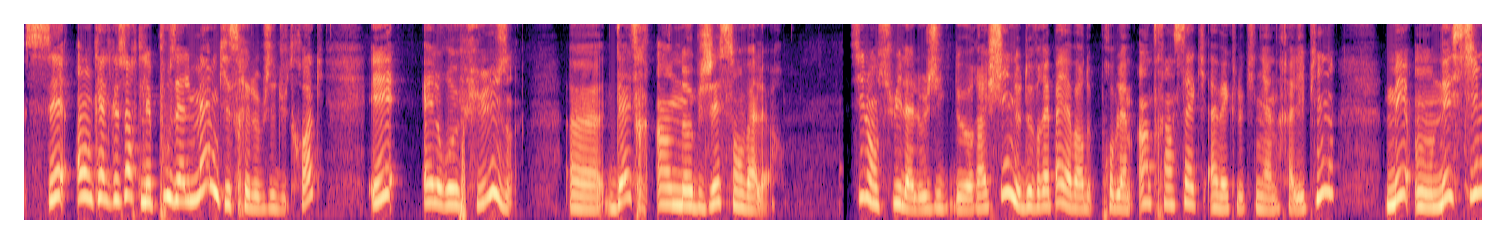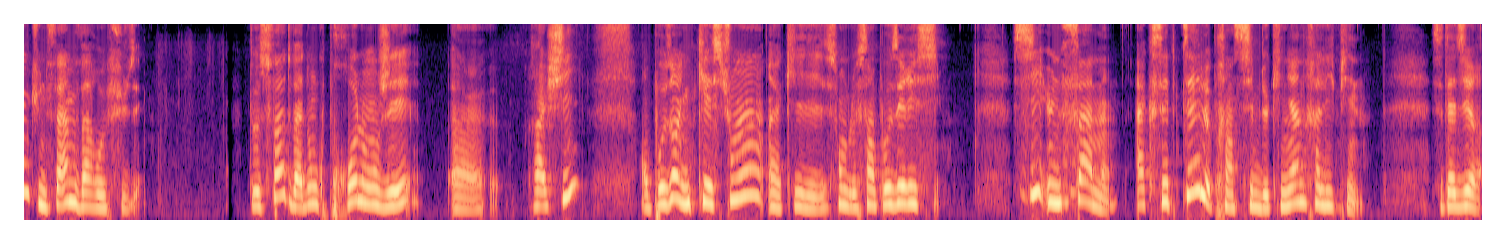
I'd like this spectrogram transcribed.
c'est en quelque sorte l'épouse elle-même qui serait l'objet du troc et elle refuse euh, d'être un objet sans valeur. Si l'on suit la logique de Rashi, ne devrait pas y avoir de problème intrinsèque avec le kinyan khalipin, mais on estime qu'une femme va refuser. Tosfot va donc prolonger euh, Rashi en posant une question euh, qui semble s'imposer ici. Si une femme acceptait le principe de kinyan khalipin, c'est-à-dire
